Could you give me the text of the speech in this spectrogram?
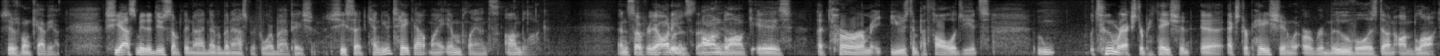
so there's one caveat. She asked me to do something I'd never been asked before by a patient. She said, Can you take out my implants en bloc? And so for the What audience, that? en Yeah. bloc is a term used in pathology. It's tumor extirpation, uh, extirpation or removal is done en bloc.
